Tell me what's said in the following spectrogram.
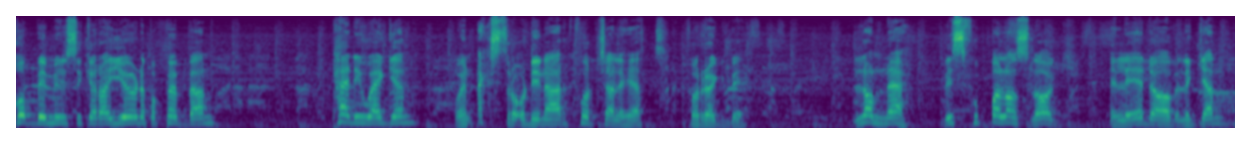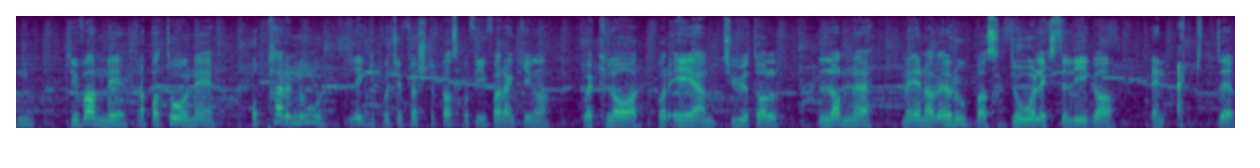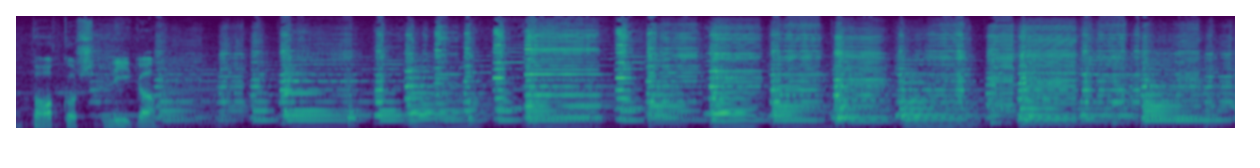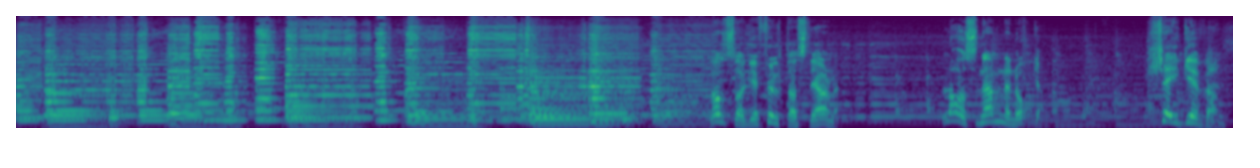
hobbymusikere i hjørnet på puben, paddywagon og en ekstraordinær forkjærlighet for rugby. Landet hvis fotballandslag er ledet av legenden Giovanni Trapattoni og per nå ligger på 21.-plass på Fifa-rankinga og er klar for EM 2012. Landet med en av Europas dårligste liga, en ekte bakgårdsliga. Landslaget er fullt av stjerner. La oss nevne noen. Shay Given,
